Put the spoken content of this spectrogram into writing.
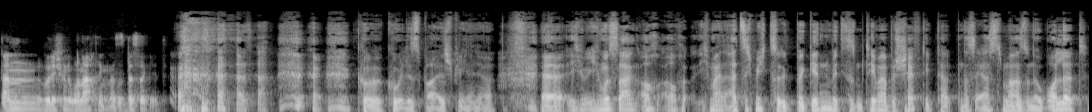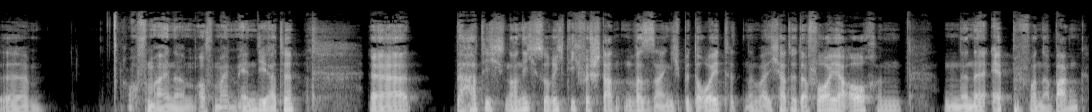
dann würde ich schon darüber nachdenken, dass es besser geht. cool, cooles Beispiel, ja. Äh, ich, ich muss sagen, auch, auch, ich meine, als ich mich zu Beginn mit diesem Thema beschäftigt habe und das erste Mal so eine Wallet äh, auf meinem, auf meinem Handy hatte, äh, da hatte ich noch nicht so richtig verstanden, was es eigentlich bedeutet, ne? weil ich hatte davor ja auch ein, eine App von der Bank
